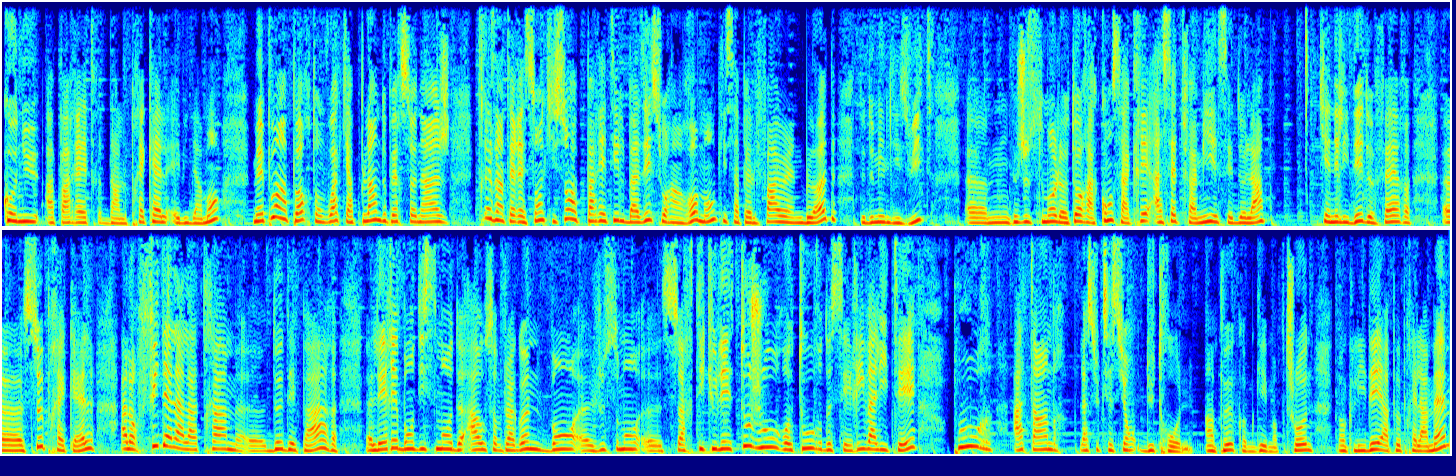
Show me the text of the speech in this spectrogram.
connus apparaître dans le préquel évidemment, mais peu importe, on voit qu'il y a plein de personnages très intéressants qui sont, paraît-il, basés sur un roman qui s'appelle Fire and Blood de 2018, euh, que justement l'auteur a consacré à cette famille et c'est de là qui est l'idée de faire euh, ce préquel. Alors, fidèle à la trame euh, de départ, les rebondissements de House of Dragon vont euh, justement s'articuler toujours autour de ces rivalités pour atteindre la succession du trône, un peu comme Game of Thrones. Donc l'idée est à peu près la même,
